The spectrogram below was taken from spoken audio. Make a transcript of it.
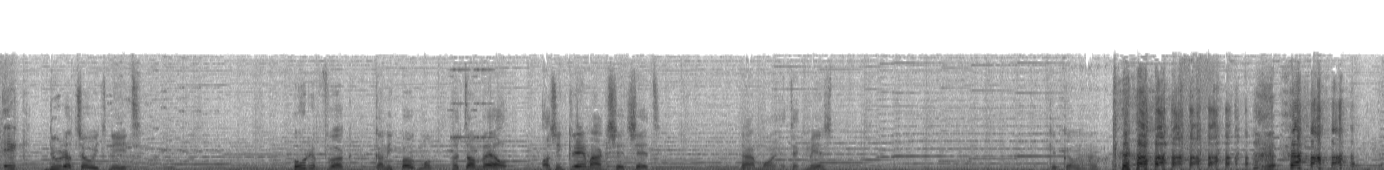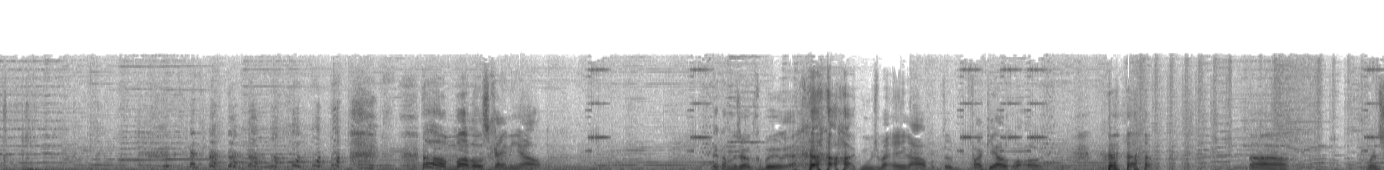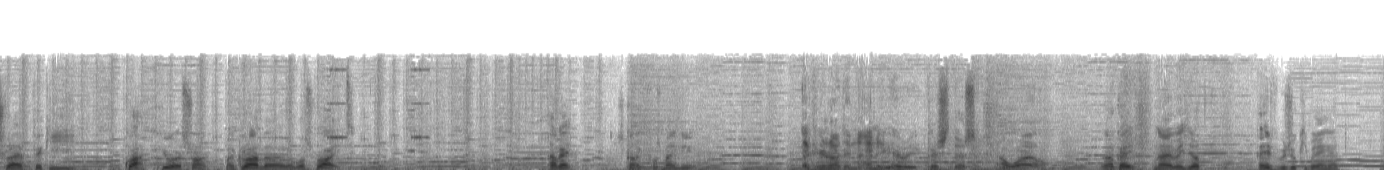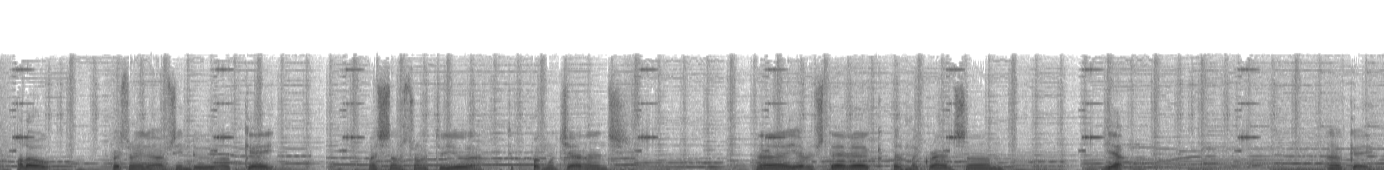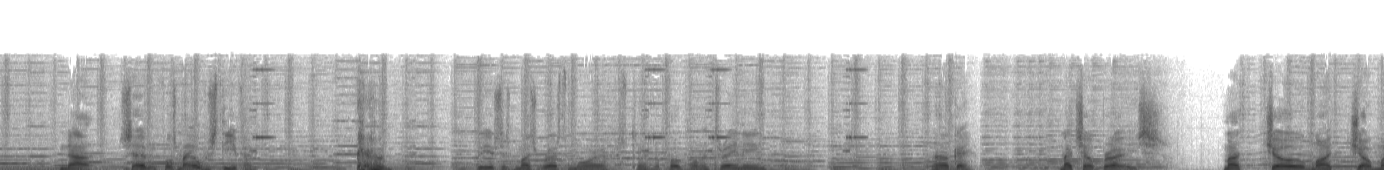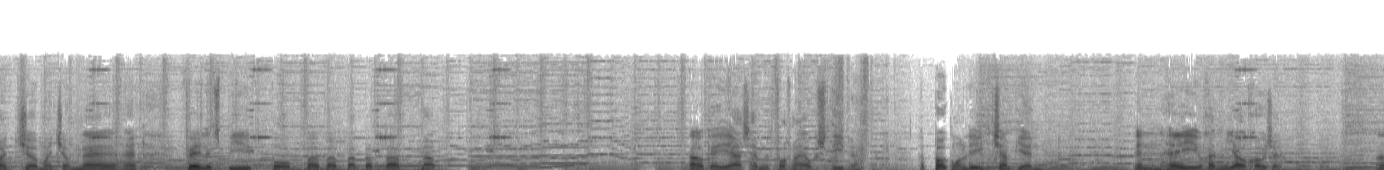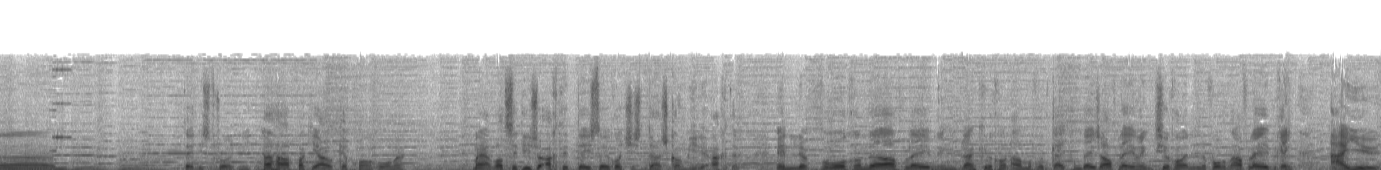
Ik doe dat zoiets niet. Hoe de fuck kan die Pokémon het dan wel? Als in kleermaker zit zit. Nou, mooi, attack mist. Keep going on. Oh man, dat is geniaal. Dat kan dus ook gebeuren. ik moest maar één avond doen. Fuck jou gewoon. ah. Windstrive Vicky. Qua, you are strong. My grandmother was right. Oké, okay. dus kan ik volgens mij nu... If you're not in any hurry, push this a while. Oké, okay. nou ja, weet je wat? Even een bezoekje brengen. Hallo. First trainer I've seen do. Oké. Okay. My son strong to you. The Pokémon Challenge. Uh, je bent sterk. That's my grandson. Ja. Oké. Okay. Nou, ze hebben het volgens mij over Steven. You use this much burst more strong Pokémon in training? Oké. Okay. Macho Bros. Macho, macho, macho, macho man. Village people. Ba, ba, ba, ba, ba, ba. Oké, okay, ja, ze hebben het volgens mij over Steven. De Pokémon League champion. En hey, hoe gaat het met jou, gozer? Ehm... they destroyed me. Haha, fuck jou, ik heb gewoon gewonnen. Maar ja, wat zit hier zo achter deze rotjes? Daar komen jullie achter. In de volgende aflevering. Bedankt jullie gewoon allemaal voor het kijken van deze aflevering. Ik zie je gewoon in de volgende aflevering. Aju.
